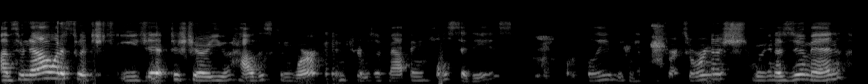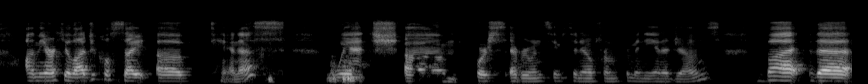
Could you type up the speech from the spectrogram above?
Um, so now I want to switch to Egypt to show you how this can work in terms of mapping whole cities. Hopefully we can get this work. So we're gonna we're gonna zoom in on the archaeological site of Tanis, which um, of course everyone seems to know from from Indiana Jones. But the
